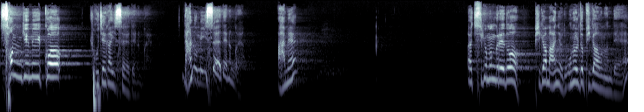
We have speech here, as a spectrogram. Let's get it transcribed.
섬김이 있고 교제가 있어야 되는 거예요. 나눔이 있어야 되는 거예요. 아멘. 아, 지금은 그래도 비가 많이 오죠. 오늘도 비가 오는데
